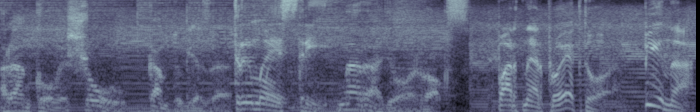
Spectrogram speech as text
Ранкове шоу «Come Тримає стрій. на радіо Рокс. Партнер проекту Пінап.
